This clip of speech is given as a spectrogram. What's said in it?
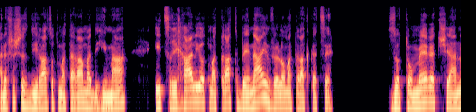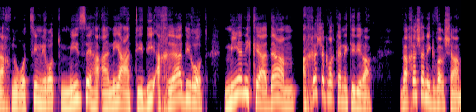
אני חושב שדירה זאת מטרה מדהימה היא צריכה להיות מטרת ביניים ולא מטרת קצה. זאת אומרת שאנחנו רוצים לראות מי זה האני העתידי אחרי הדירות מי אני כאדם אחרי שכבר קניתי דירה. ואחרי שאני כבר שם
